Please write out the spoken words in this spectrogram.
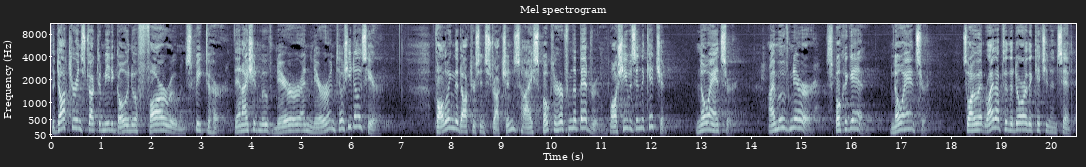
The doctor instructed me to go into a far room and speak to her. Then I should move nearer and nearer until she does hear. Following the doctor's instructions, I spoke to her from the bedroom while she was in the kitchen. No answer. I moved nearer, spoke again. No answer. So I went right up to the door of the kitchen and said,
